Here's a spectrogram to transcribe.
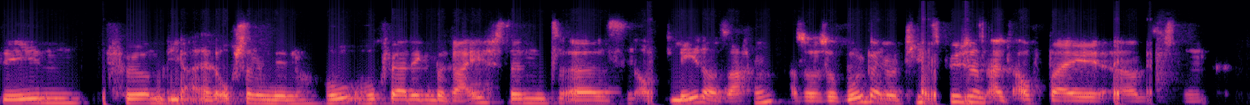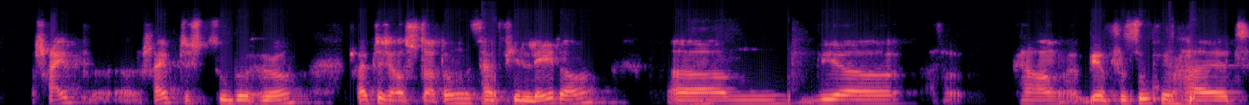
den Firmen, die auch schon in den ho hochwertigen Bereich sind, äh, sind oft Ledersachen. Also sowohl bei Notizbüchern als auch bei ähm, Schreib, Schreibtischzubehör, Schreibtischausstattung, ist halt viel Leder. Ähm, wir, also, Ahnung, wir versuchen halt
